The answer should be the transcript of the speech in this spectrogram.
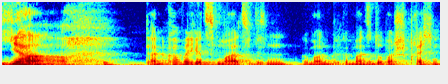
Ja, dann kommen wir jetzt mal zu diesem gemeinsam drüber sprechen.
